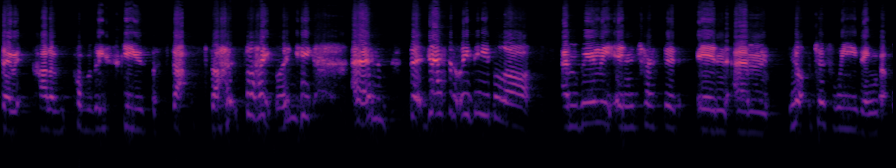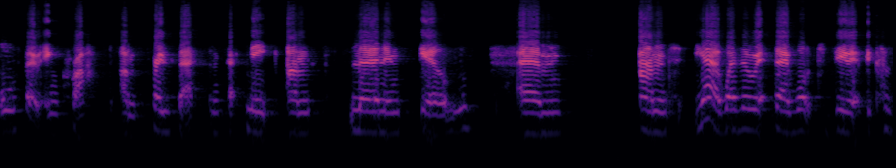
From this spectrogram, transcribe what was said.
so it kind of probably skews the stats slightly. um, but definitely people are um, really interested in um, not just weaving, but also in craft and process and technique and learning skills. Um, and yeah, whether it, they want to do it because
